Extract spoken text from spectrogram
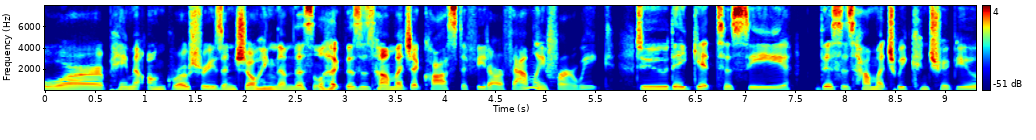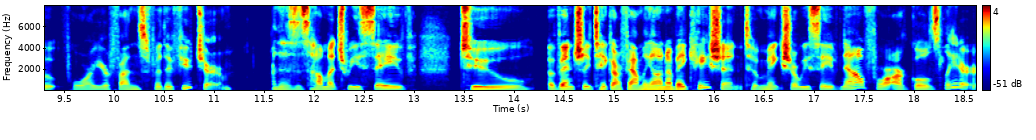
or payment on groceries and showing them this look this is how much it costs to feed our family for a week? Do they get to see this is how much we contribute for your funds for the future? This is how much we save to eventually take our family on a vacation, to make sure we save now for our goals later.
